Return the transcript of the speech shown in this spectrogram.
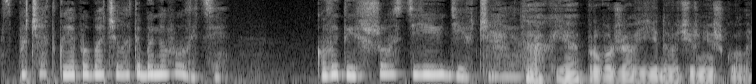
Спочатку я побачила тебе на вулиці, коли ти йшов з тією дівчиною. Так, я проводжав її до вечірньої школи.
